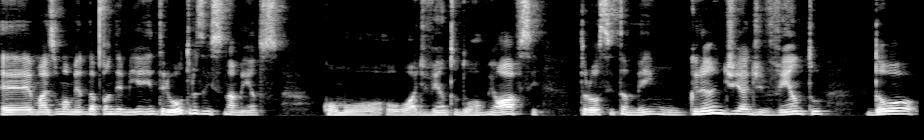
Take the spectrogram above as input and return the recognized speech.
é, mas o momento da pandemia, entre outros ensinamentos, como o advento do home office, trouxe também um grande advento do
